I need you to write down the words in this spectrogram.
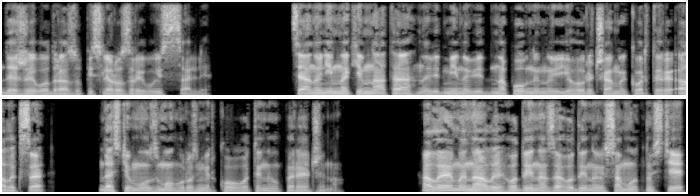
де жив одразу після розриву із Саллі. Ця анонімна кімната, на відміну від наповненої його речами квартири Алекса, дасть йому змогу розмірковувати неупереджено. Але минали година за годиною самотності,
